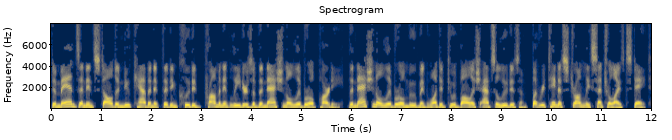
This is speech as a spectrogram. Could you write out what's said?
demands and installed a new cabinet that included prominent leaders of the National Liberal Party. The National Liberal movement wanted to abolish absolutism, but retain a strongly centralized state.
